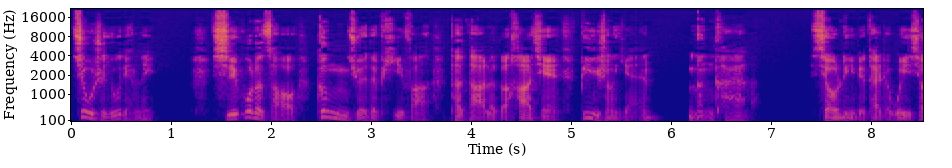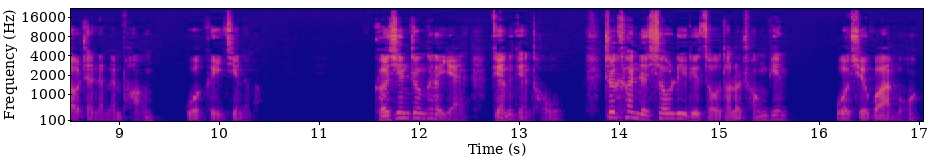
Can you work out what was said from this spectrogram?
就是有点累。洗过了澡，更觉得疲乏，她打了个哈欠，闭上眼。门开了，肖丽丽带着微笑站在门旁。我可以进来吗？可心睁开了眼，点了点头。这看着肖丽丽走到了床边。我学过按摩，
